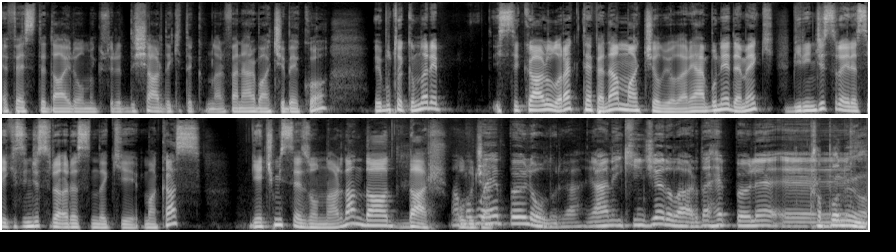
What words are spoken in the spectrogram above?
Efes de dahil olmak üzere dışarıdaki takımlar Fenerbahçe, Beko ve bu takımlar hep istikrarlı olarak tepeden maç çalıyorlar. Yani bu ne demek? Birinci sırayla sekizinci sıra arasındaki makas geçmiş sezonlardan daha dar Ama olacak. bu hep böyle olur ya. Yani ikinci yarılarda hep böyle... e, Kapanıyor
